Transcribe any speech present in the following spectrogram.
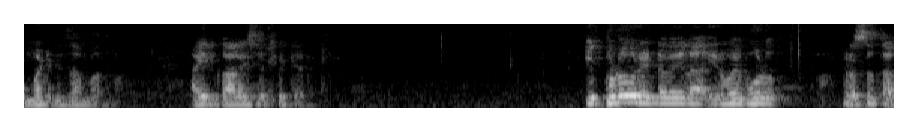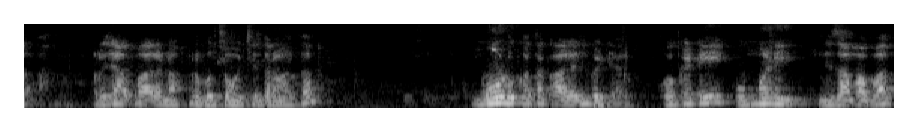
ఉమ్మడి నిజామాబాద్లో ఐదు కాలేజీలు పెట్టారు ఇప్పుడు రెండు వేల ఇరవై మూడు ప్రస్తుత ప్రజాపాలన ప్రభుత్వం వచ్చిన తర్వాత మూడు కొత్త కాలేజీలు పెట్టారు ఒకటి ఉమ్మడి నిజామాబాద్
